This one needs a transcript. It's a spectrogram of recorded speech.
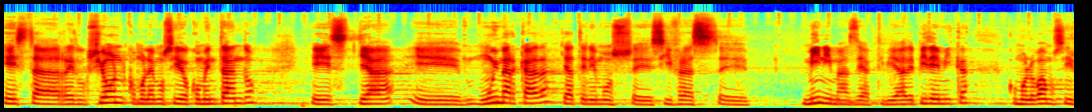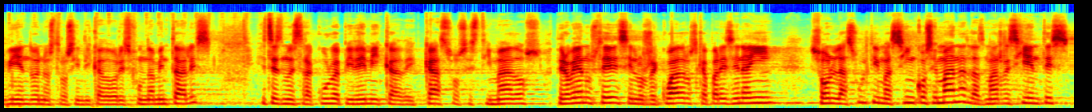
Esta reducción, como la hemos ido comentando, es ya eh, muy marcada, ya tenemos eh, cifras eh, mínimas de actividad epidémica como lo vamos a ir viendo en nuestros indicadores fundamentales. Esta es nuestra curva epidémica de casos estimados, pero vean ustedes en los recuadros que aparecen ahí, son las últimas cinco semanas, las más recientes,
